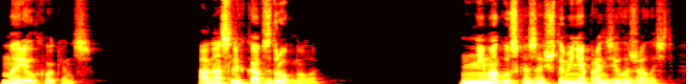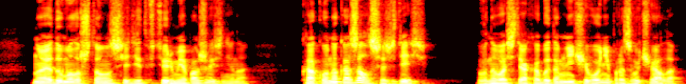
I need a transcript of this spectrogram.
Мэрил Хокинс». Она слегка вздрогнула. «Не могу сказать, что меня пронзила жалость, но я думала, что он сидит в тюрьме пожизненно. Как он оказался здесь? В новостях об этом ничего не прозвучало».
